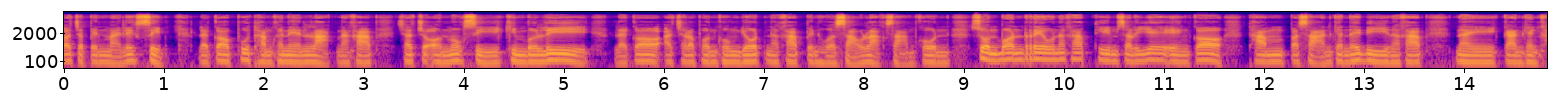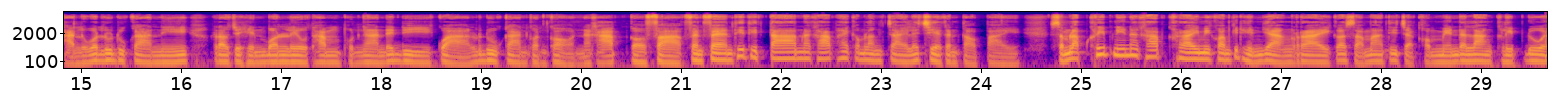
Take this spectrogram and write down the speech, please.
ก็จะเป็นหมายเลข 10 แล้วก็ผู้ทำคะแนนหลักนะครับชัชออนโมกศรีคิมเบอร์รี่ และก็อัชรพลคงยศนะครับเป็นหัวเสาหลัก 3 คน ส่วนบอลเร็วนะครับทีมซาริเย่เองก็ทำประสานกันได้ดีนะครับในการแข่งขันหรือว่าฤดูกาลนี้ เราจะเห็นบอลเร็วทำผลงานได้ดีกว่าฤดูกาลก่อนๆนะครับ ก็ฝากแฟนๆที่ติดตามนะครับให้กำลังใจและเชียร์กันต่อไปสำหรับคลิปนี้นะครับใครมีความคิดเห็นอย่างไรก็สามารถที่จะคอมเมนต์ด้านล่างคลิปลิปด้วย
